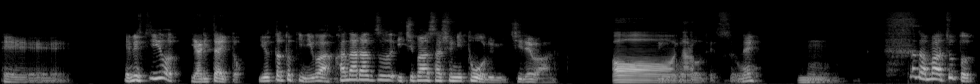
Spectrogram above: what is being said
えー、NFT をやりたいと言ったときには、必ず一番最初に通る道ではあるということですね。うん、ただ、まあ、ちょっと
